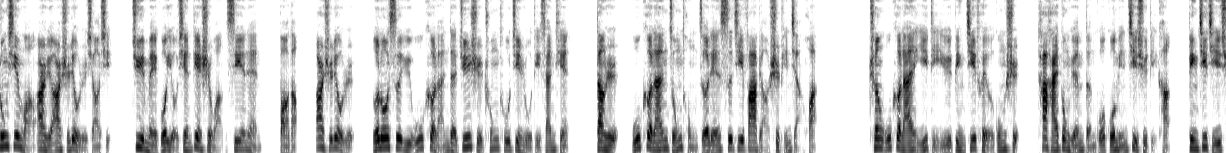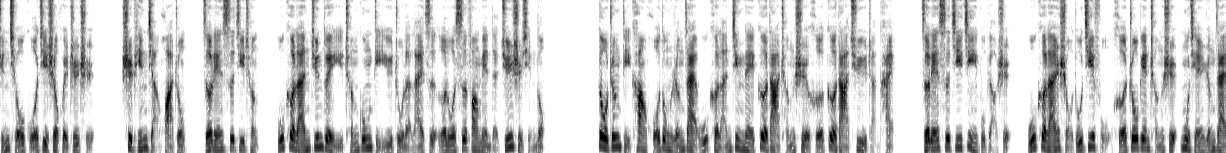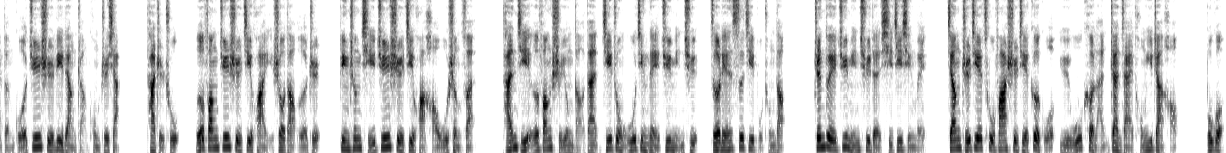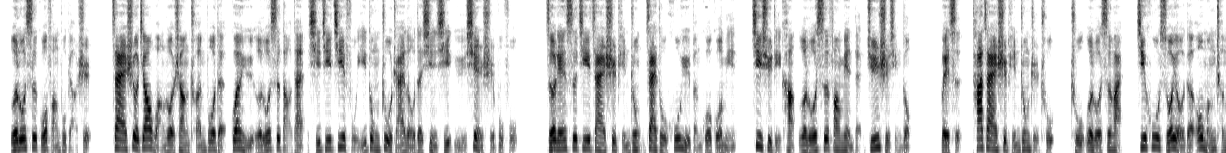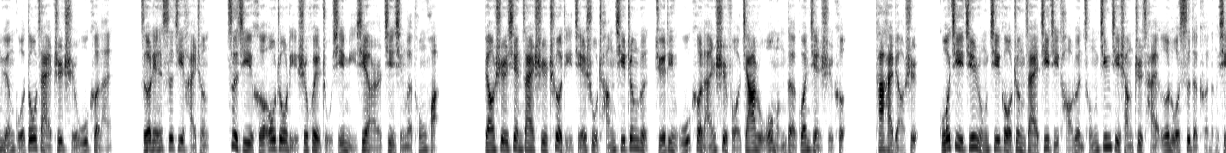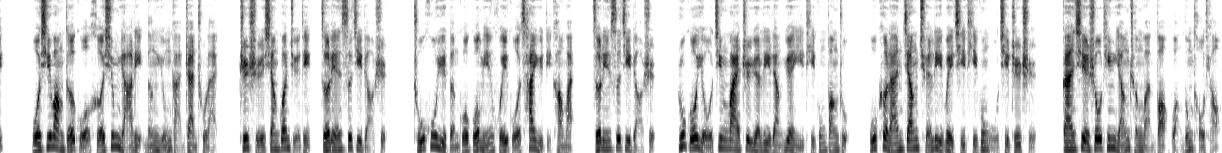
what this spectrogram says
中新网二月二十六日消息，据美国有线电视网 CNN 报道，二十六日，俄罗斯与乌克兰的军事冲突进入第三天。当日，乌克兰总统泽连斯基发表视频讲话，称乌克兰已抵御并击退俄攻势。他还动员本国国民继续抵抗，并积极寻求国际社会支持。视频讲话中，泽连斯基称，乌克兰军队已成功抵御住了来自俄罗斯方面的军事行动，斗争抵抗活动仍在乌克兰境内各大城市和各大区域展开。泽连斯基进一步表示，乌克兰首都基辅和周边城市目前仍在本国军事力量掌控之下。他指出，俄方军事计划已受到遏制，并称其军事计划毫无胜算。谈及俄方使用导弹击中乌境内居民区，泽连斯基补充道：“针对居民区的袭击行为将直接触发世界各国与乌克兰站在同一战壕。”不过，俄罗斯国防部表示，在社交网络上传播的关于俄罗斯导弹袭击基辅一栋住宅楼的信息与现实不符。泽连斯基在视频中再度呼吁本国国民继续抵抗俄罗斯方面的军事行动。为此，他在视频中指出，除俄罗斯外，几乎所有的欧盟成员国都在支持乌克兰。泽连斯基还称自己和欧洲理事会主席米歇尔进行了通话，表示现在是彻底结束长期争论、决定乌克兰是否加入欧盟的关键时刻。他还表示，国际金融机构正在积极讨论从经济上制裁俄罗斯的可能性。我希望德国和匈牙利能勇敢站出来支持相关决定。泽连斯基表示，除呼吁本国国民回国参与抵抗外，泽林斯基表示。如果有境外志愿力量愿意提供帮助，乌克兰将全力为其提供武器支持。感谢收听羊城晚报广东头条。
